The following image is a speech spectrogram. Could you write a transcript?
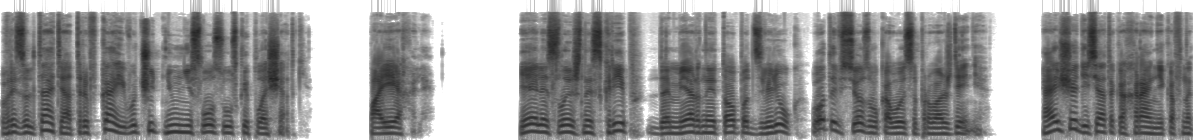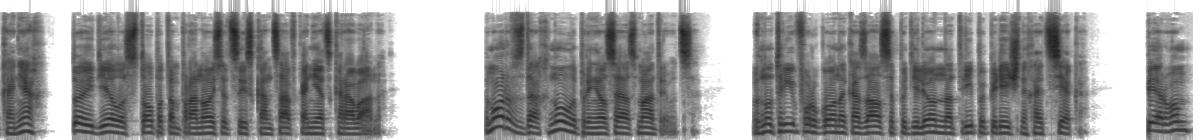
В результате отрывка его чуть не унесло с узкой площадки. «Поехали!» Еле слышный скрип да мерный топот зверюк, вот и все звуковое сопровождение. А еще десяток охранников на конях, то и дело с топотом проносятся из конца в конец каравана. Тмор вздохнул и принялся осматриваться. Внутри фургон оказался поделен на три поперечных отсека. В первом,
